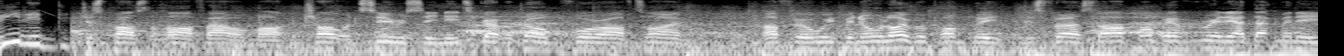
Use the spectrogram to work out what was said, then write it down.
Deleted. Just past the half hour mark and Charlton seriously need to grab a goal before half time. I feel we've been all over Pompey this first half. Pompey haven't really had that many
